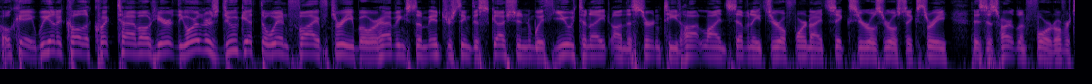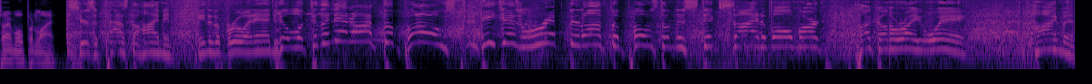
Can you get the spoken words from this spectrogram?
Okay, we got to call a quick timeout here. The Oilers do get the win 5 3, but we're having some interesting discussion with you tonight on the Certainty Hotline 780 496 0063. This is Heartland Ford Overtime Open Line. Here's a pass to Hyman into the Bruin end. He'll look to the net off the post. He just ripped it off the post on the stick side of Ullmark. Puck on the right wing. Hyman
